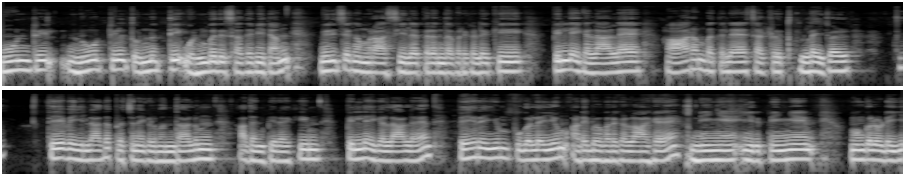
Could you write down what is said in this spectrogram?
மூன்றில் நூற்றில் தொண்ணூற்றி ஒன்பது சதவீதம் விருச்சகம் ராசியில் பிறந்தவர்களுக்கு பிள்ளைகளால் ஆரம்பத்தில் சற்று தொல்லைகள் தேவையில்லாத பிரச்சனைகள் வந்தாலும் அதன் பிறகு பிள்ளைகளால் பேரையும் புகழையும் அடைபவர்களாக நீங்கள் இருப்பீங்க. உங்களுடைய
